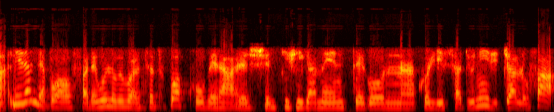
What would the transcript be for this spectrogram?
Ma l'Italia può fare quello che vuole, nel senso può cooperare scientificamente con, con, gli Stati Uniti, già lo fa,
